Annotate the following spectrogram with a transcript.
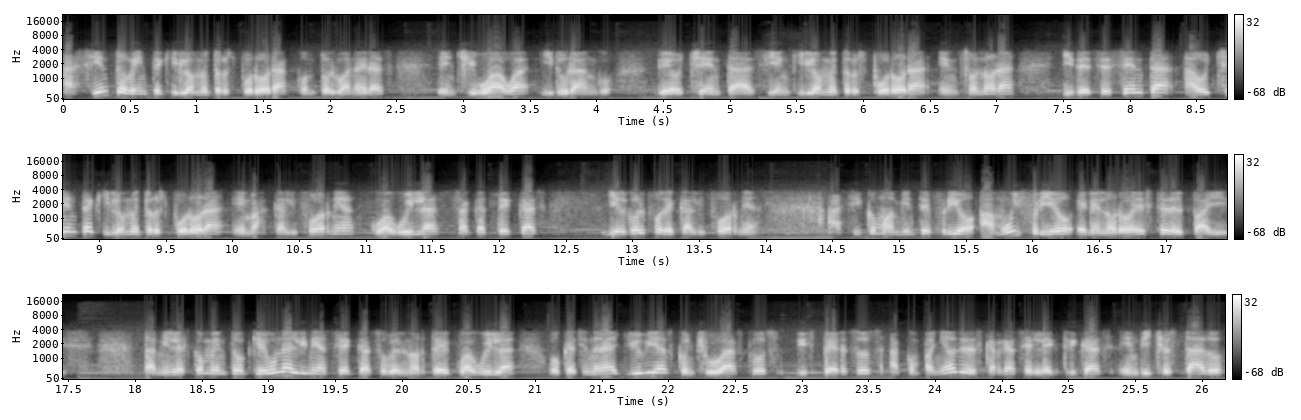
a 120 kilómetros por hora con tolvaneras en Chihuahua y Durango, de 80 a 100 kilómetros por hora en Sonora y de 60 a 80 kilómetros por hora en Baja California, Coahuila, Zacatecas y el Golfo de California así como ambiente frío a muy frío en el noroeste del país. También les comento que una línea seca sobre el norte de Coahuila ocasionará lluvias con chubascos dispersos acompañados de descargas eléctricas en dicho estado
